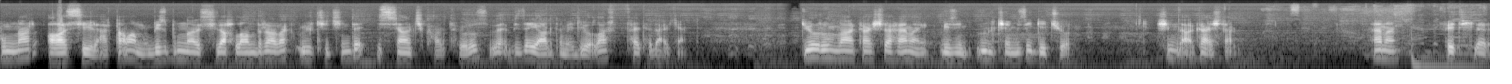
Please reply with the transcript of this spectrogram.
Bunlar asiler tamam mı? Biz bunları silahlandırarak ülke içinde isyan çıkartıyoruz ve bize yardım ediyorlar fethederken. Diyorum ve arkadaşlar hemen bizim ülkemize geçiyorum. Şimdi arkadaşlar hemen fetihlere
